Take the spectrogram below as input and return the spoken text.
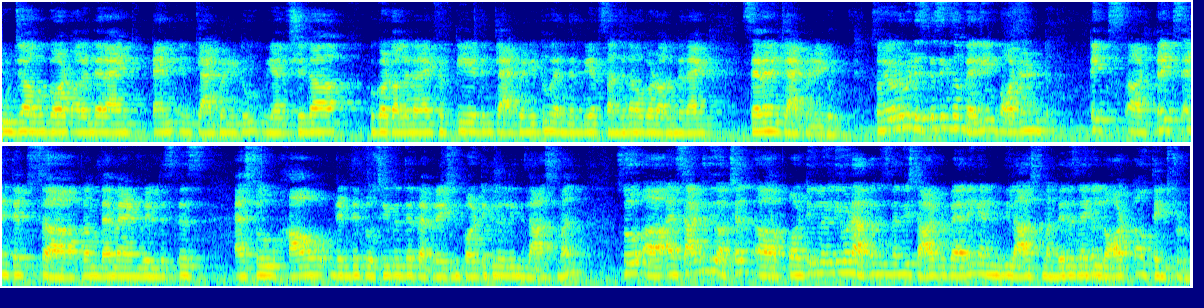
Urja who got All India rank 10 in CLAT 22. We have Shida who got All India rank 58 in CLAT 22 and then we have Sanjana who got All India rank 7 in CLAT 22. So we're going to be discussing some very important tricks, uh, tricks and tips uh, from them and we'll discuss as to how did they proceed with their preparation, particularly in the last month. So uh, I'll start with you, Akshat. Uh, particularly, what happens is when we start preparing, and in the last month there is like a lot of things to do.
